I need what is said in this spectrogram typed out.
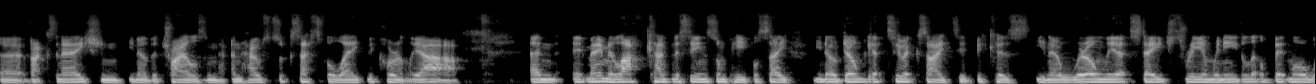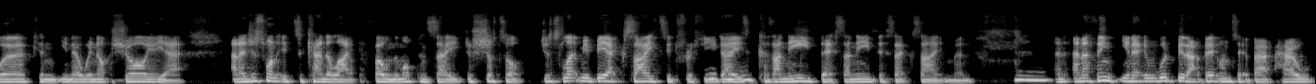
uh, vaccination. You know, the trials and, and how successful they, they currently are. And it made me laugh, kind of seeing some people say, you know, don't get too excited because you know we're only at stage three and we need a little bit more work, and you know we're not sure yet. And I just wanted to kind of like phone them up and say, just shut up. Just let me be excited for a few mm-hmm. days because I need this. I need this excitement. Mm-hmm. And and I think, you know, it would be that bit, wouldn't it, about how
